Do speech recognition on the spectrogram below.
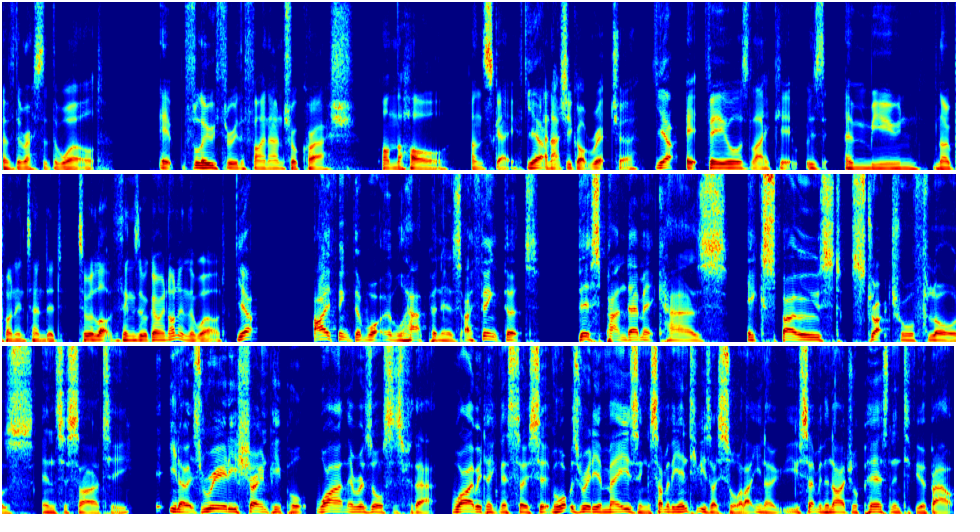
of the rest of the world. It flew through the financial crash on the whole unscathed Yeah. and actually got richer. Yeah. It feels like it was immune, no pun intended, to a lot of the things that were going on in the world. Yeah. I think that what will happen is I think that this pandemic has exposed structural flaws in society. You know, it's really shown people why aren't there resources for that? Why are we taking this so seriously? What was really amazing, some of the interviews I saw, like, you know, you sent me the Nigel Pearson interview about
